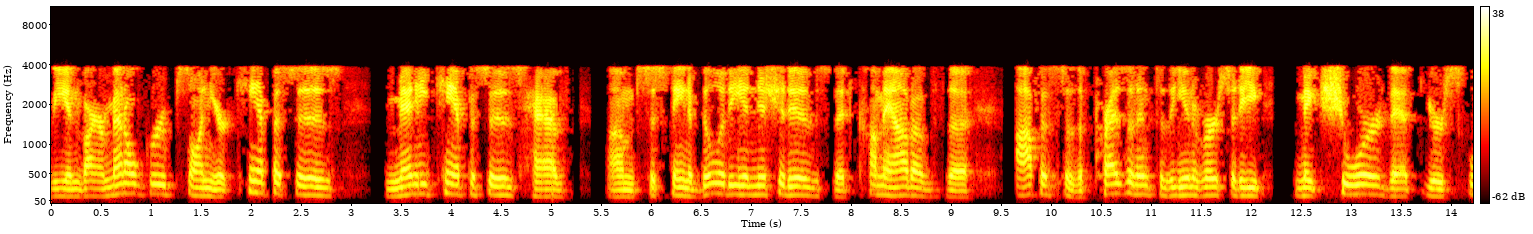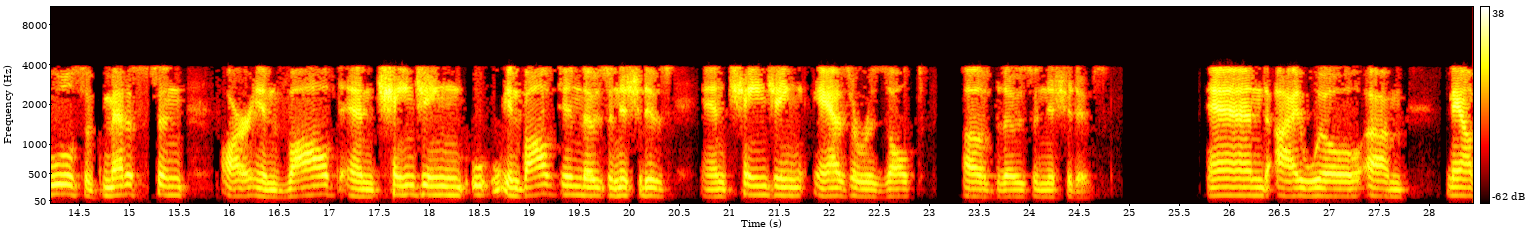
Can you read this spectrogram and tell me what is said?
the environmental groups on your campuses. Many campuses have um, sustainability initiatives that come out of the office of the president of the university. Make sure that your schools of medicine are involved and changing, involved in those initiatives and changing as a result of those initiatives. And I will um, now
